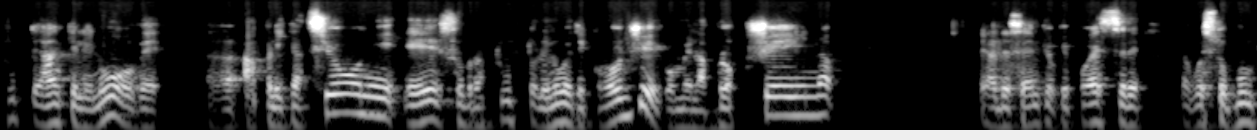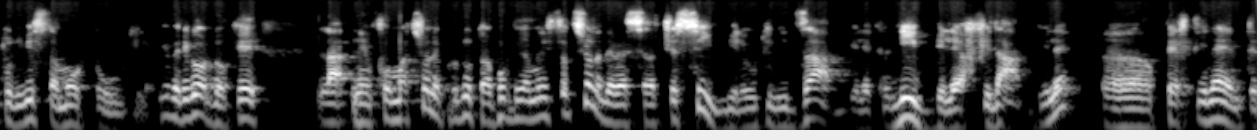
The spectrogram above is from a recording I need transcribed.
tutte anche le nuove uh, applicazioni e soprattutto le nuove tecnologie come la blockchain, ad esempio, che può essere da questo punto di vista molto utile. Io vi ricordo che l'informazione prodotta dalla pubblica amministrazione deve essere accessibile, utilizzabile, credibile, affidabile, eh, pertinente,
